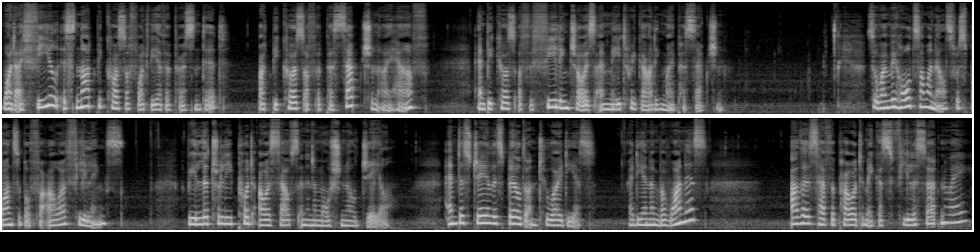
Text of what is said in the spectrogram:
What I feel is not because of what the other person did, but because of a perception I have and because of the feeling choice I made regarding my perception. So when we hold someone else responsible for our feelings, we literally put ourselves in an emotional jail. And this jail is built on two ideas. Idea number one is others have the power to make us feel a certain way,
